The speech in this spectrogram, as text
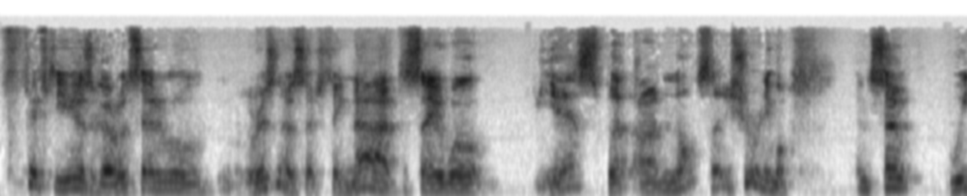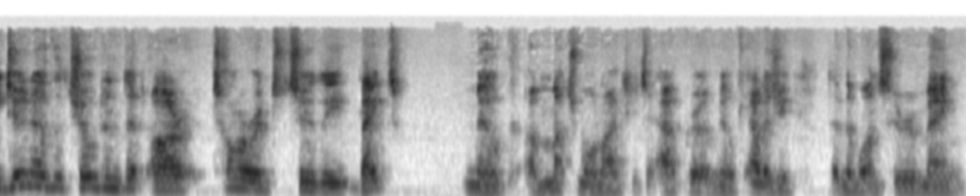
50 years ago, I said, well, there is no such thing. Now I have to say, well, yes, but I'm not so sure anymore. And so we do know that children that are tolerant to the baked milk are much more likely to outgrow milk allergy than the ones who remain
